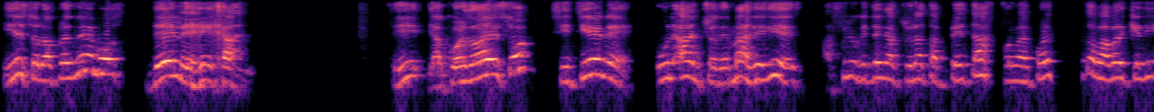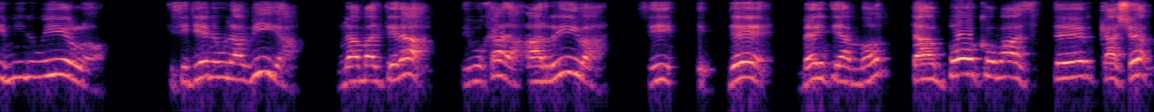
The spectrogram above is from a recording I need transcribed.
y eso lo aprendemos del Ejejan. ¿Sí? De acuerdo a eso, si tiene un ancho de más de 10, filo que tenga surata peta, forma de puerta, va a haber que disminuirlo. Y si tiene una viga, una malterá dibujada arriba ¿sí? de 20 amot, tampoco va a ser kasher.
